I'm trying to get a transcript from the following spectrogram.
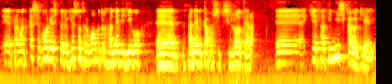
ε, πραγματικά σε βόρειες περιοχές το θερμόμετρο θα ανέβει λίγο, ε, θα ανέβει κάπως υψηλότερα ε, και θα θυμίσει καλοκαίρι.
